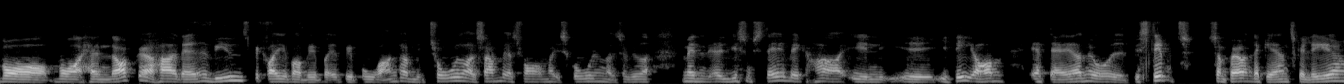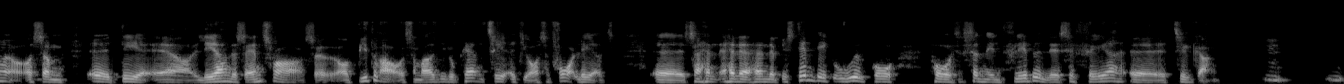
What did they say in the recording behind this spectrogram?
hvor, hvor han nok øh, har et andet vidensbegreb og vil, vil bruge andre metoder og samværsformer i skolen osv., men øh, ligesom stadigvæk har en øh, idé om, at der er noget bestemt, som børnene gerne skal lære, og som øh, det er lærernes ansvar at bidrage så meget de nu kan til, at de også får lært. Øh, så han, han, er, han er bestemt ikke ude på, på sådan en flippet laissez-faire øh, tilgang. Mm. Mm.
